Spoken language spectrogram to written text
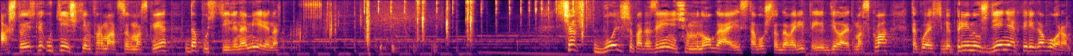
А что если утечки информации в Москве допустили намеренно? Сейчас больше подозрений, чем много из того, что говорит и делает Москва, такое себе принуждение к переговорам.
